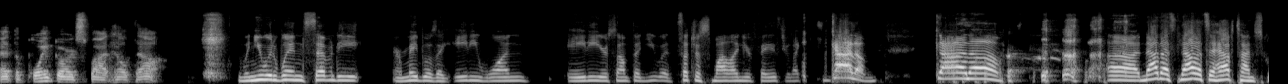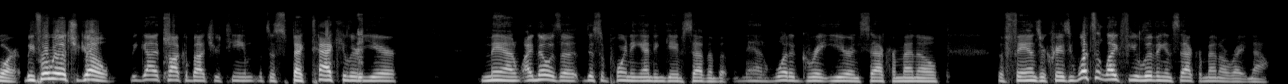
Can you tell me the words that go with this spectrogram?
at the point guard spot helped out. When you would win 70 or maybe it was like 81, 80 or something, you had such a smile on your face. You're like, got him, got him. uh, now that's now that's a halftime score. Before we let you go, we got to talk about your team. It's a spectacular year. Man, I know it was a disappointing ending game seven, but man, what a great year in Sacramento. The fans are crazy. What's it like for you living in Sacramento right now?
